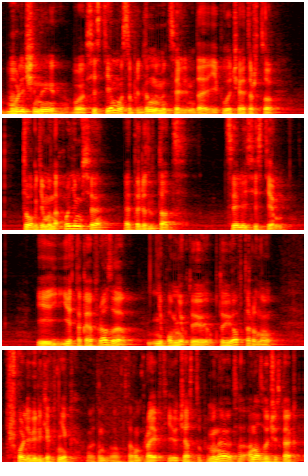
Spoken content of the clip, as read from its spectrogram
вовлечены в систему с определенными целями, да, и получается, что то, где мы находимся, это результат целей систем. И есть такая фраза, не помню, кто ее, кто ее автор, но в школе великих книг в этом, в таком проекте ее часто упоминают. Она звучит как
